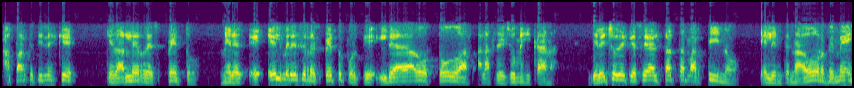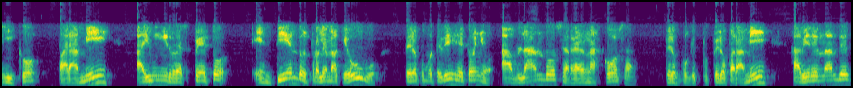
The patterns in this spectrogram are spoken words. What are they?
aparte tienes que, que darle respeto. Eh, él merece respeto porque le ha dado todo a, a la selección mexicana. Del hecho de que sea el Tata Martino el entrenador de México, para mí hay un irrespeto, entiendo el problema que hubo, pero como te dije, Toño, hablando se arreglan las cosas. pero, porque, pero para mí Javier Hernández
